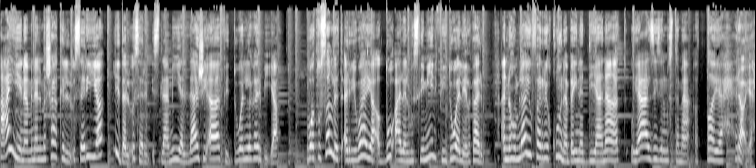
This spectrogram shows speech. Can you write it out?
عينة من المشاكل الأسرية لدى الأسر الإسلامية اللاجئة في الدول الغربية. وتسلط الرواية الضوء على المسلمين في دول الغرب أنهم لا يفرقون بين الديانات. ويا عزيزي المستمع الطايح رايح.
